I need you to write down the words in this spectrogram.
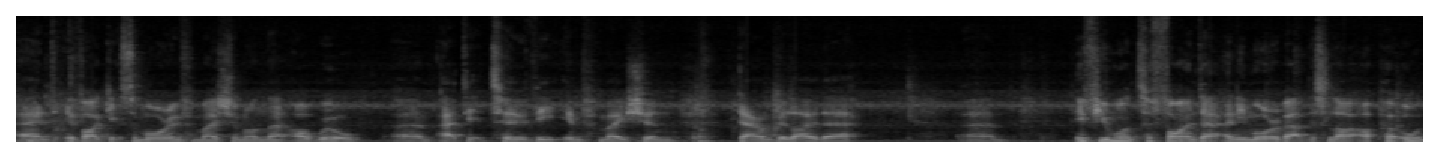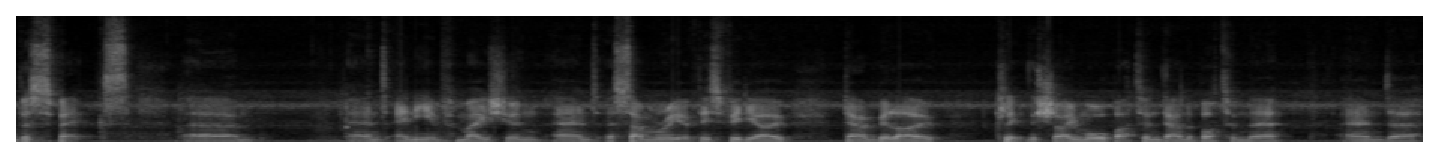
and if I get some more information on that, I will um, add it to the information down below there. Um, if you want to find out any more about this light, I'll put all the specs um, and any information and a summary of this video down below click the show more button down the bottom there and uh,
